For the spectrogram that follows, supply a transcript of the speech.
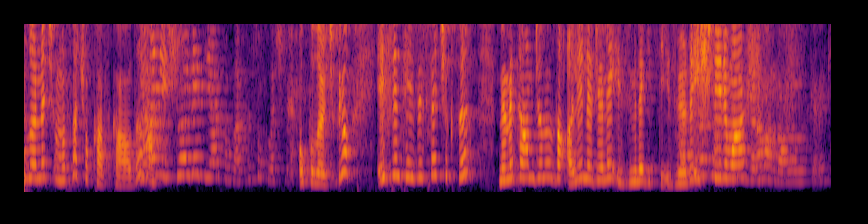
okulların açılmasına çok az kaldı. Yani şöyle diğer pazartesi okul açılıyor. Okullar açılıyor. Eflin teyzesine çıktı. Mehmet amcanız da alelacele İzmir'e gitti. İzmir'de işleri var. Yara bandı almamız gerek.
